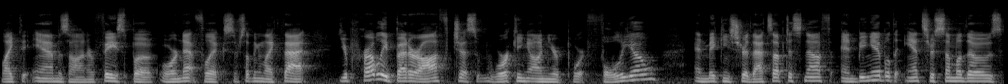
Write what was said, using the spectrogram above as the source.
like the Amazon or Facebook or Netflix or something like that you're probably better off just working on your portfolio and making sure that's up to snuff and being able to answer some of those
